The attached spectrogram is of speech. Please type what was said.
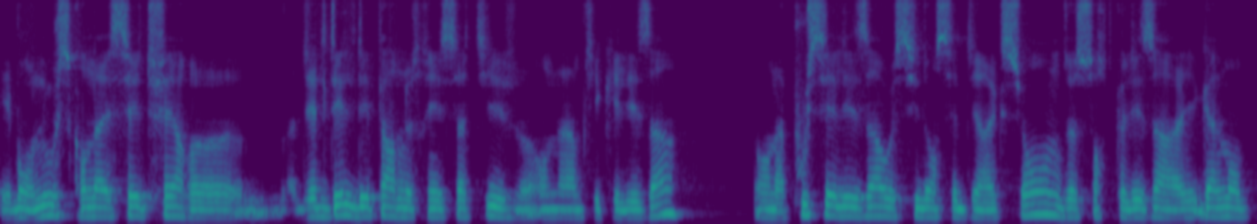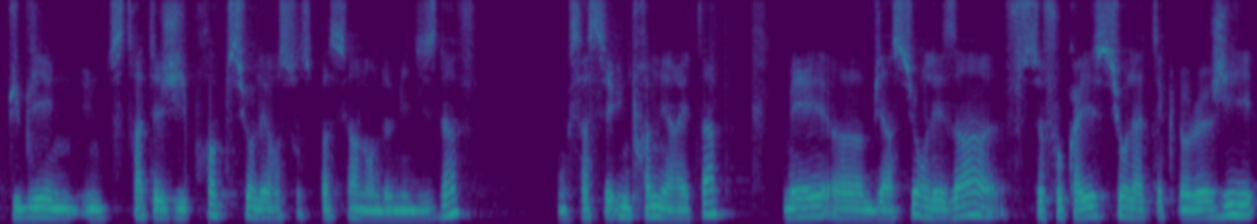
Et bon, nous, ce qu'on a essayé de faire dès, dès, le départ de notre initiative, on a impliqué l'ESA on a poussé l'ESA aussi dans cette direction, de sorte que l'ESA a également publié une, une, stratégie propre sur les ressources spatiales en 2019. Donc ça, c'est une première étape. Mais euh, bien sûr, l'ESA se focalise sur la technologie,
